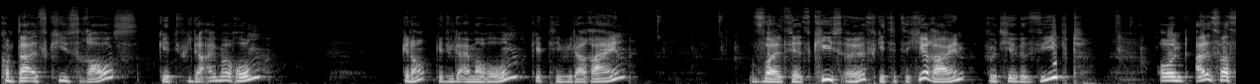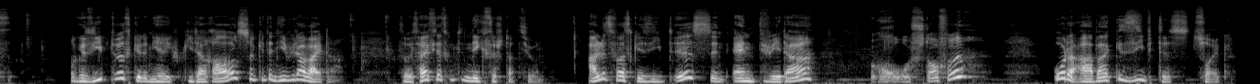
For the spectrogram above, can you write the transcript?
kommt da als Kies raus, geht wieder einmal rum. Genau, geht wieder einmal rum, geht hier wieder rein. Weil es jetzt Kies ist, geht es jetzt hier rein, wird hier gesiebt. Und alles, was gesiebt ist, geht dann hier wieder raus und geht dann hier wieder weiter. So, das heißt, jetzt kommt die nächste Station. Alles, was gesiebt ist, sind entweder Rohstoffe oder aber gesiebtes Zeug.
